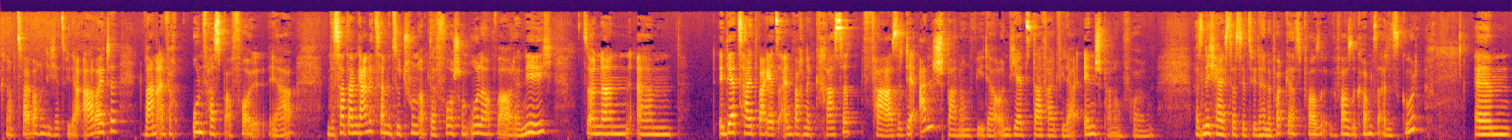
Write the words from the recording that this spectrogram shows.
knapp zwei Wochen, die ich jetzt wieder arbeite, waren einfach unfassbar voll, ja. Und das hat dann gar nichts damit zu tun, ob davor schon Urlaub war oder nicht, sondern ähm, in der Zeit war jetzt einfach eine krasse Phase der Anspannung wieder und jetzt darf halt wieder Entspannung folgen. Was nicht heißt, dass jetzt wieder eine Podcast-Pause Pause kommt, ist alles gut. Ähm,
